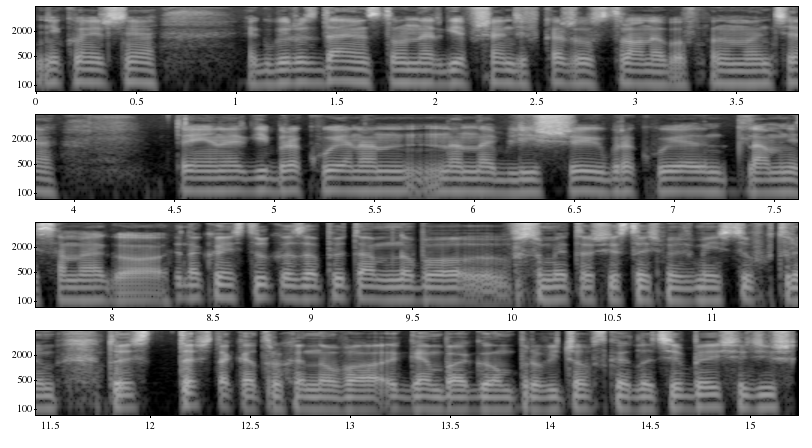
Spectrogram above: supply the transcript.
niekoniecznie jakby rozdając tą energię wszędzie, w każdą stronę, bo w pewnym momencie tej energii brakuje na, na najbliższych, brakuje dla mnie samego. Na koniec tylko zapytam, no bo w sumie też jesteśmy w miejscu, w którym to jest też taka trochę nowa gęba gomprowiczowska dla ciebie. Siedzisz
